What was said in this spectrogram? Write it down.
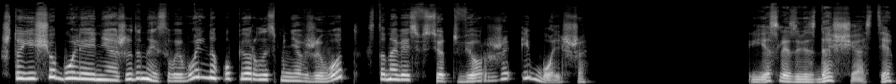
что еще более неожиданно и своевольно уперлась мне в живот, становясь все тверже и больше. Если звезда счастья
